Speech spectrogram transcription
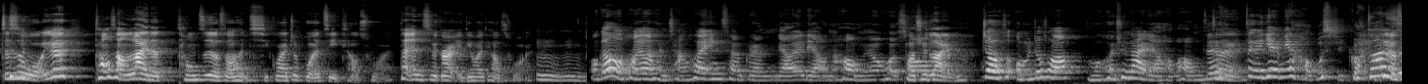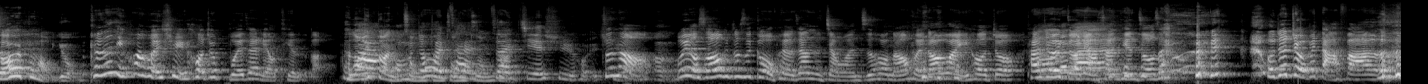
就是我，因为。通常 Line 的通知有时候很奇怪，就不会自己跳出来，但 Instagram 一定会跳出来。嗯嗯，我跟我朋友很常会 Instagram 聊一聊，然后我们又会跑去 Line，就我们就说我们回去 Line 聊好不好？我们这这个页面好不习惯，对，有时候会不好用。可是你换回去以后就不会再聊天了吧？很容易断中，我们就会再再接续回去。真的、喔，嗯、我有时候就是跟我朋友这样子讲完之后，然后回到 Line 以后就，就 他就会隔两三天之后再回，我就觉得我被打发了。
